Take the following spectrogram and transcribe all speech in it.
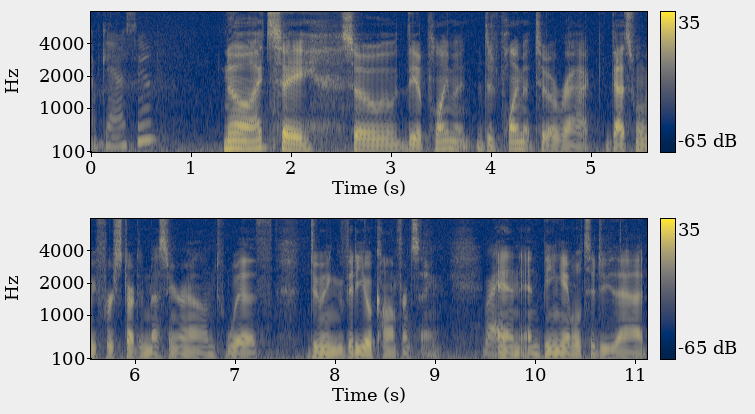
Afghanistan? No, I'd say so. The deployment deployment to Iraq. That's when we first started messing around with doing video conferencing, Right. and and being able to do that.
